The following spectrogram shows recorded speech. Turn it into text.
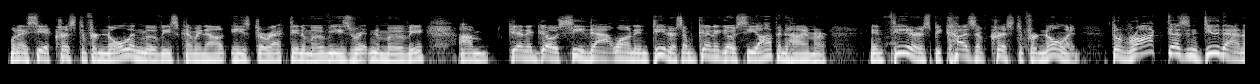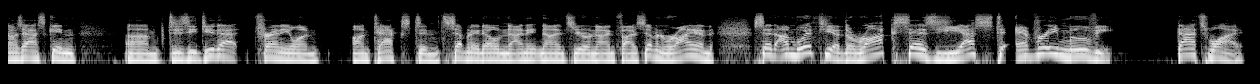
When I see a Christopher Nolan movie's coming out, he's directing a movie, he's written a movie. I'm gonna go see that one in theaters. I'm gonna go see Oppenheimer in theaters because of Christopher Nolan. The Rock doesn't do that. And I was asking, um, does he do that for anyone? On text in 780-989-0957. Ryan said, I'm with you. The Rock says yes to every movie. That's why.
